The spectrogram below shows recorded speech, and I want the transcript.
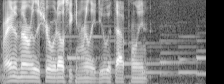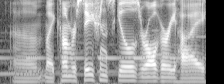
Right? I'm not really sure what else you can really do at that point. Um, my conversation skills are all very high.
